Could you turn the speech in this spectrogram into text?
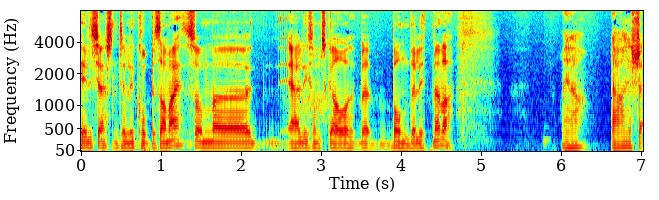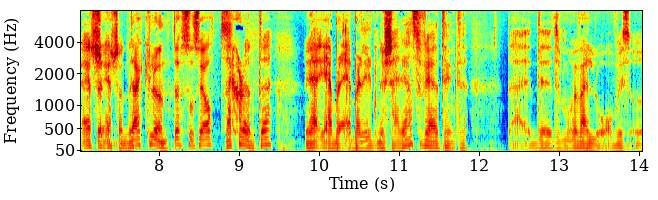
til kjæresten til en kompis av meg, som uh, jeg liksom skal bonde litt med, da. Ja, ja jeg skjønner. Det er klønete sosialt. Det er klønete. Jeg, jeg, ble, jeg ble litt nysgjerrig, altså, for jeg tenkte det, er, det, det må jo være lov hvis, å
